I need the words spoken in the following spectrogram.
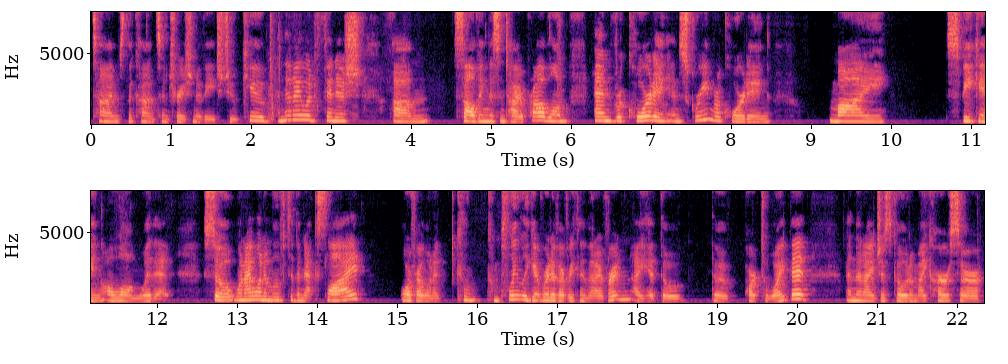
times the concentration of H2 cubed. And then I would finish um, solving this entire problem and recording and screen recording my speaking along with it. So when I want to move to the next slide, or if I want to com completely get rid of everything that I've written, I hit the the part to wipe it, and then I just go to my cursor,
